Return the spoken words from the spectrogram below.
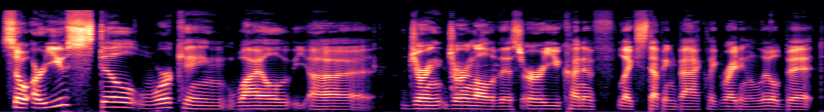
so, are you still working while uh, during during all of this, or are you kind of like stepping back, like writing a little bit?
